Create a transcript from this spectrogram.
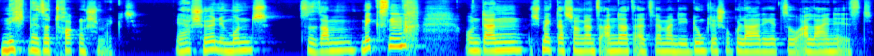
nicht mehr so trocken schmeckt. Ja, schön im Mund zusammen mixen und dann schmeckt das schon ganz anders, als wenn man die dunkle Schokolade jetzt so alleine isst.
